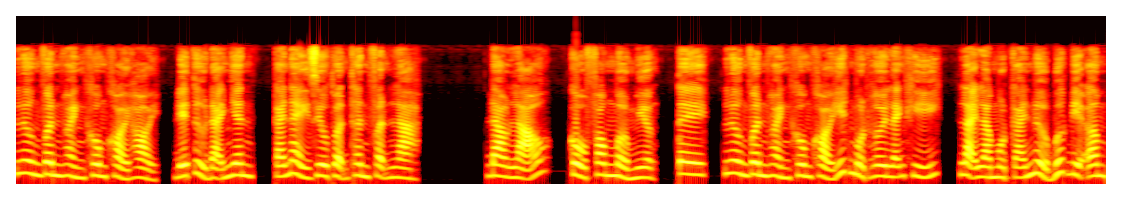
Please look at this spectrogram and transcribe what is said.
Lương Vân Hoành không khỏi hỏi, đế tử đại nhân, cái này diêu thuận thân phận là. Đào lão, cổ phong mở miệng, tê, Lương Vân Hoành không khỏi hít một hơi lãnh khí, lại là một cái nửa bước địa âm.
